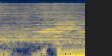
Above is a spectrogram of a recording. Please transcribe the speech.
Bye.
